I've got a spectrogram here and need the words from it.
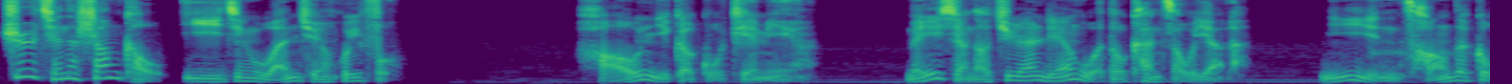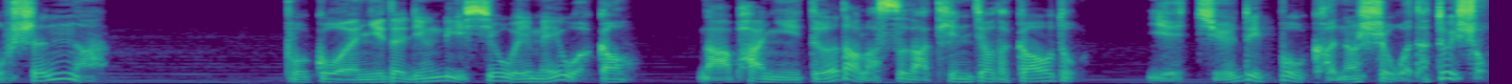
之前的伤口已经完全恢复。好你个古天明，没想到居然连我都看走眼了，你隐藏的够深呐。不过你的灵力修为没我高，哪怕你得到了四大天骄的高度，也绝对不可能是我的对手。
